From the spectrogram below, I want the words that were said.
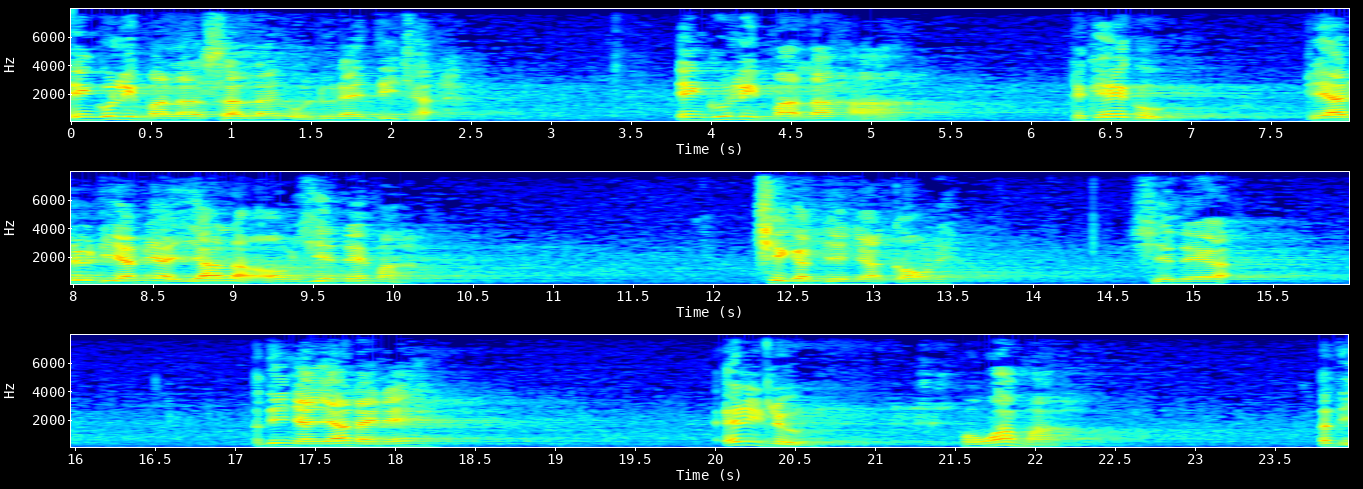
အင်္ဂုလိမာလာဇလန်းကိုလူတိုင်းသိကြတယ်အင်္ဂုလိမာလာဟာတကယ်ကိုတရားသူတရားမြတ်ရလောက်အောင်ယင်ထဲမှာခြေကပညာကောင်းတယ်ရှင်တွေကအသိဉာဏ်ရနိုင်တယ်အဲ့ဒီလိုဘဝမှာ အသိ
